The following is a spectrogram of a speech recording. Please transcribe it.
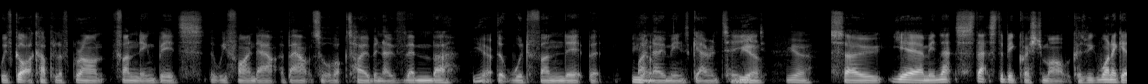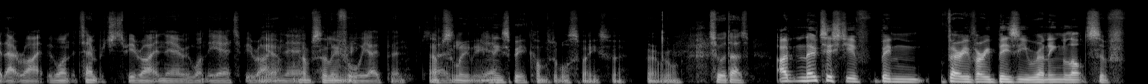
We've got a couple of grant funding bids that we find out about sort of October, November Yeah. that would fund it, but by Yeah. no means guaranteed. Yeah. Yeah. So yeah, I mean that's that's the big question mark because we want to get that right. We want the temperature to be right in there. We want the air to be right Yeah, in there absolutely. before we open. So, Absolutely. It needs to be a comfortable space for, for everyone. sure does. I've noticed you've been very, very busy running lots of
